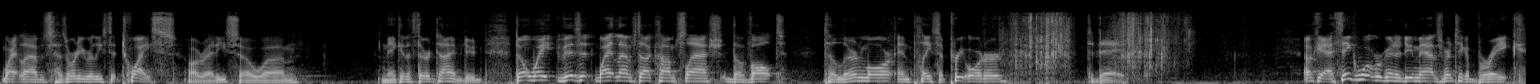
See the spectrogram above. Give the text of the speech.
White Labs has already released it twice already, so um, make it a third time, dude. Don't wait. Visit whitelabs.com slash the vault to learn more and place a pre-order today. Okay, I think what we're going to do, Matt, is we're going to take a break.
